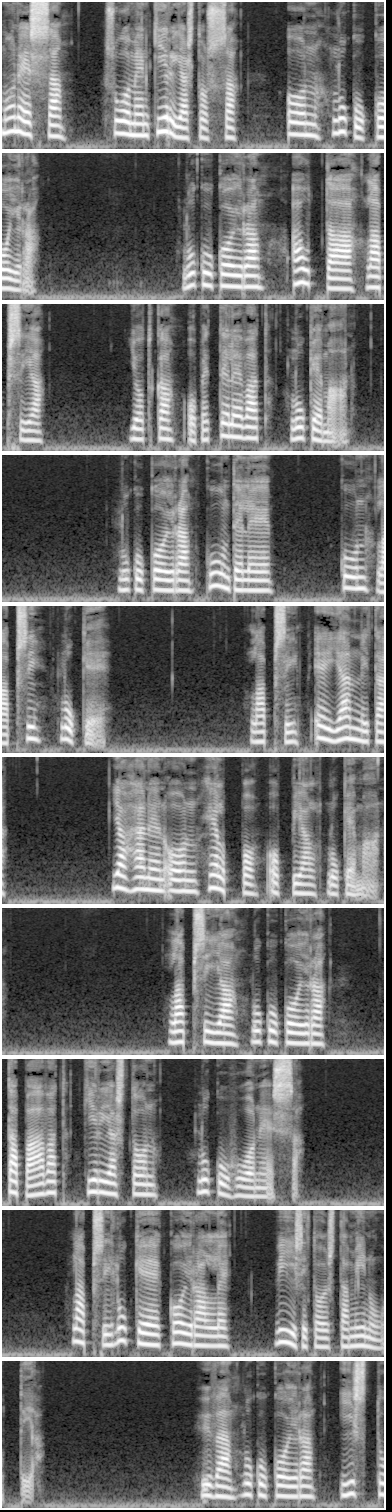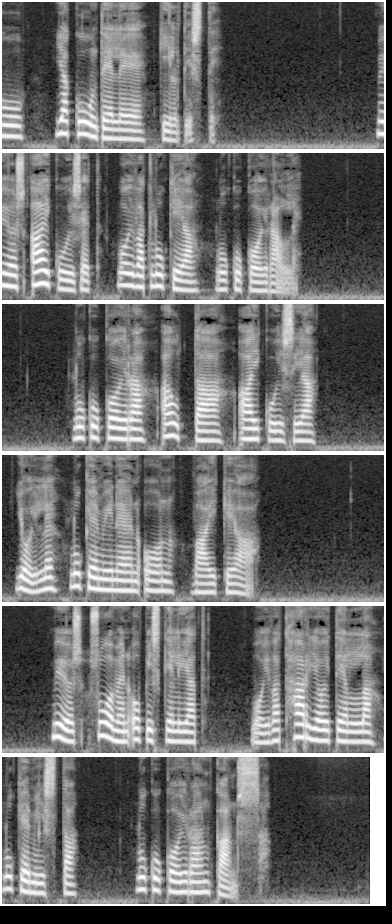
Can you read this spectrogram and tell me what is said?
Monessa Suomen kirjastossa on lukukoira. Lukukoira auttaa lapsia, jotka opettelevat lukemaan. Lukukoira kuuntelee, kun lapsi lukee. Lapsi ei jännitä ja hänen on helppo oppia lukemaan. Lapsi ja lukukoira tapaavat kirjaston lukuhuoneessa. Lapsi lukee koiralle 15 minuuttia. Hyvä lukukoira istuu ja kuuntelee kiltisti. Myös aikuiset voivat lukea lukukoiralle. Lukukoira auttaa aikuisia, joille lukeminen on vaikeaa. Myös Suomen opiskelijat voivat harjoitella lukemista lukukoiran kanssa.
